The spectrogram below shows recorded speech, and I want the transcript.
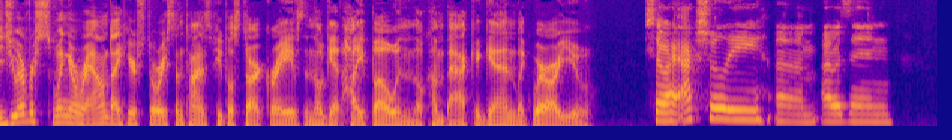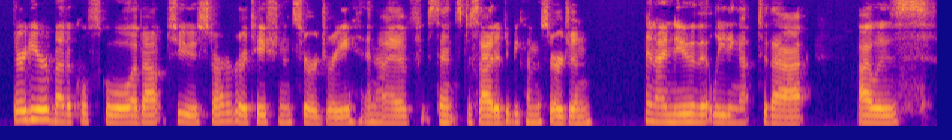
Did you ever swing around? I hear stories sometimes people start Graves and they'll get hypo and they'll come back again. Like, where are you? So I actually, um, I was in third year of medical school, about to start a rotation in surgery, and I have since decided to become a surgeon. And I knew that leading up to that, I was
